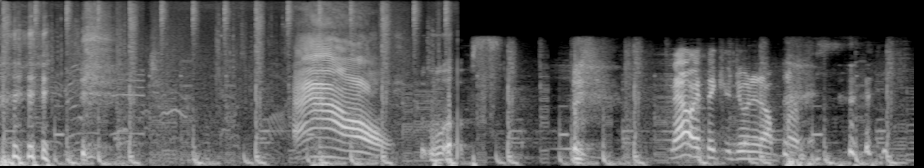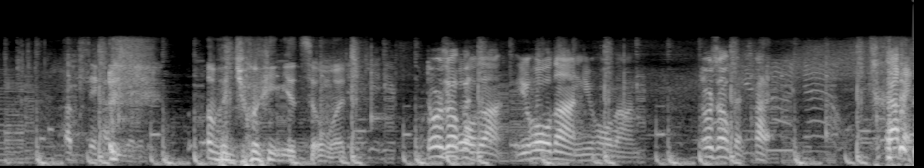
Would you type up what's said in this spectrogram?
Ow! Whoops. Now I think you're doing it on purpose. Upstay house liver. I'm enjoying it so much. Doors You open. hold on. You hold on. You hold on. Doors open. Stop it. Stop it.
